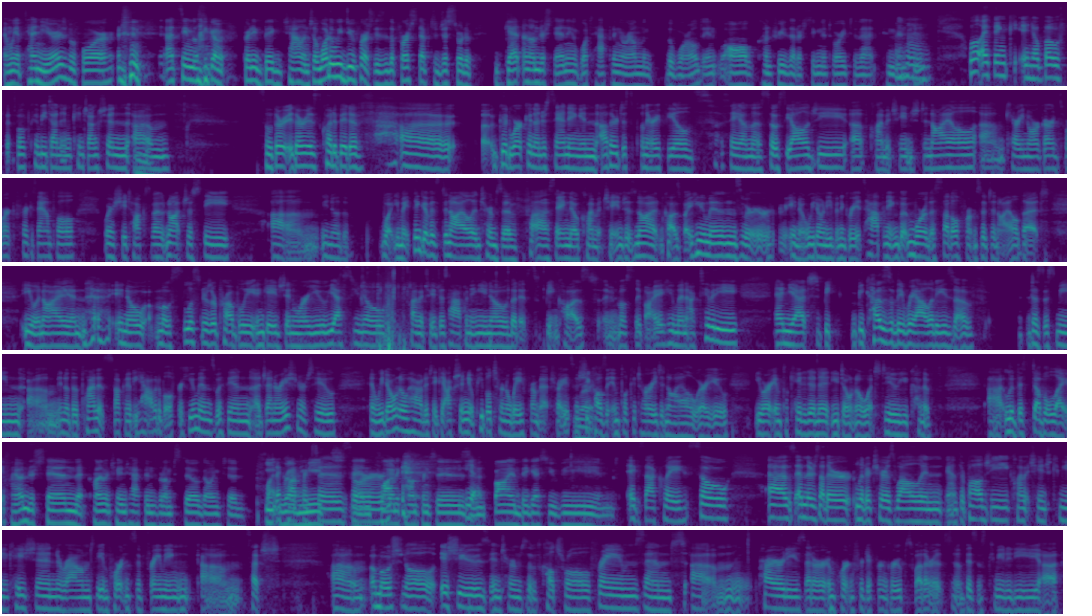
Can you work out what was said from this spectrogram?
and we have 10 years before that seems like a pretty big challenge. So, what do we do first? Is it the first step to just sort of get an understanding of what's happening around the, the world in all countries that are signatory to that convention? Mm-hmm. Well, I think you know both both can be done in conjunction. Mm-hmm. Um, so there there is quite a bit of uh, good work and understanding in other disciplinary fields, say on the sociology of climate change denial. Um, Kari Norgaard's work, for example, where she talks about not just the um, you know, the, what you might think of as denial in terms of uh, saying no, climate change is not caused by humans. We're, you know, we don't even agree it's happening, but more the subtle forms of denial that you and I and you know most listeners are probably engaged in, where you, yes, you know, climate change is happening. You know that it's being caused mostly by human activity, and yet be, because of the realities of does this mean um, you know the planet's not going to be habitable for humans within a generation or two and we don't know how to take action you know people turn away from it right so right. she calls it implicatory denial where you you are implicated in it you don't know what to do you kind of uh, live this double life. I understand that climate change happens, but I'm still going to fly eat to red meat or... and fly to conferences yeah. and buy a big SUV and exactly. So, uh, and there's other literature as well in anthropology, climate change communication around the importance of framing um, such um, emotional issues in terms of cultural frames and um, priorities that are important for different groups, whether it's you know, business community, uh,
